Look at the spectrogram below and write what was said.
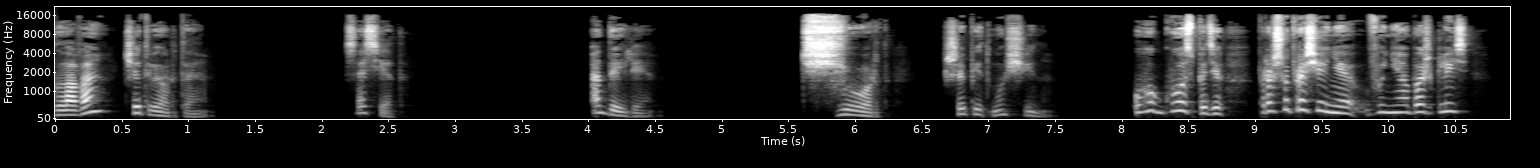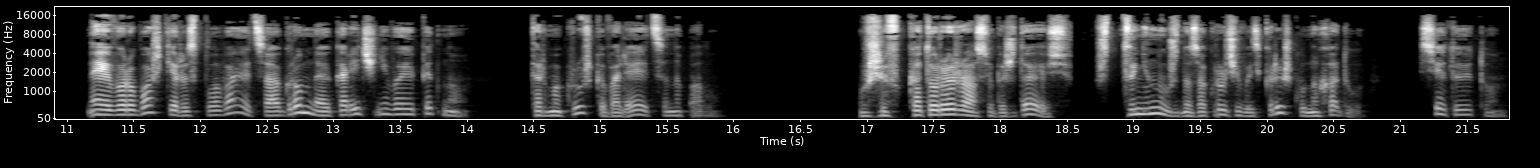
Глава четвертая. Сосед. Аделия. «Черт!» — шипит мужчина. «О, Господи! Прошу прощения, вы не обожглись?» На его рубашке расплывается огромное коричневое пятно. Термокружка валяется на полу. «Уже в который раз убеждаюсь, что не нужно закручивать крышку на ходу», — сетует он.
